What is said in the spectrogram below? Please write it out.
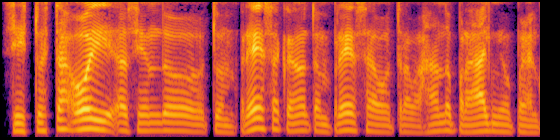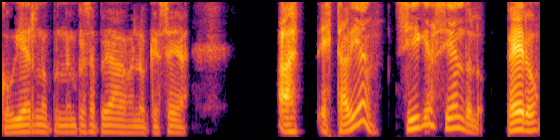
Si tú estás hoy haciendo tu empresa, creando tu empresa o trabajando para alguien o para el gobierno, para una empresa privada, lo que sea, está bien, sigue haciéndolo, pero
